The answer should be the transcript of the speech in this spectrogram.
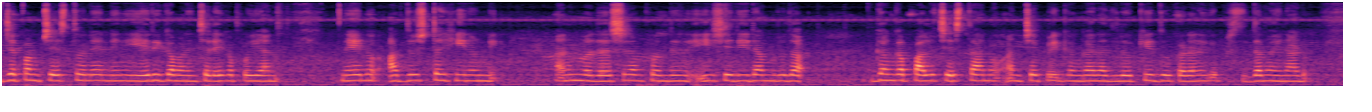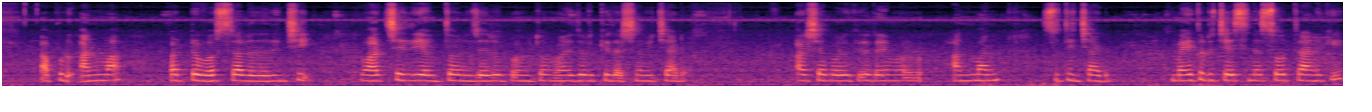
జపం చేస్తూనే నేను ఏది గమనించలేకపోయాను. నేను అదృష్టహీనుణ్ణి. హనుమ దర్శనం పొందిన ఈ శరీరం వృధా. గంగపాలు చేస్తాను అని చెప్పి గంగా నదిలోకి దూకడానికి సిద్ధమైనాడు అప్పుడు హనుమ పట్టు వస్త్రాలు ధరించి వాత్సల్యంతో నిజరూపంతో మైదుడికి దర్శనమిచ్చాడు. హర్షపురికి హనుమాన్ స్థుతించాడు మైతుడు చేసిన స్తోత్రానికి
